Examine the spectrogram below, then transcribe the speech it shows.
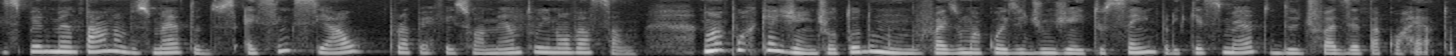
Experimentar novos métodos é essencial para o aperfeiçoamento e inovação. Não é porque a gente ou todo mundo faz uma coisa de um jeito sempre que esse método de fazer está correto.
